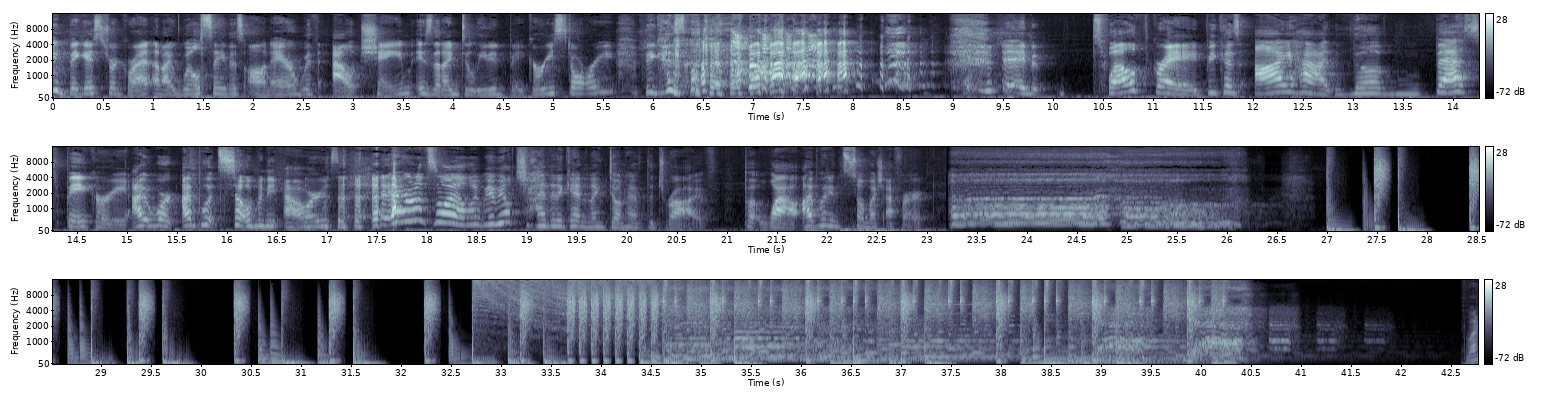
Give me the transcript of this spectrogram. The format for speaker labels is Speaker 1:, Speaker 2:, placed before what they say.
Speaker 1: My biggest regret, and I will say this on air without shame, is that I deleted Bakery Story because in 12th grade because I had the best bakery. I worked, I put so many hours. and every once in a while, I'm like, maybe I'll try that again, and I don't have the drive. But wow, I put in so much effort.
